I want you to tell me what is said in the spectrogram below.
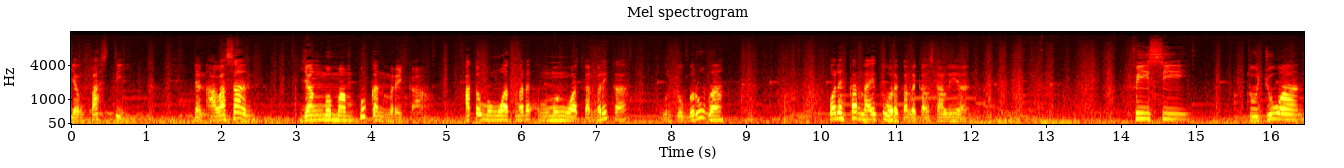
yang pasti dan alasan yang memampukan mereka atau menguat, menguatkan mereka untuk berubah. Oleh karena itu rekan-rekan sekalian, visi, tujuan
